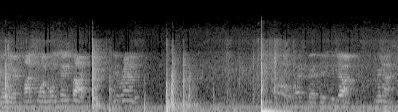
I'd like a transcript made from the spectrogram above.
Go there. Hold the same spot. Get around it. Oh, that's bad pitch. Good job. Very nice.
